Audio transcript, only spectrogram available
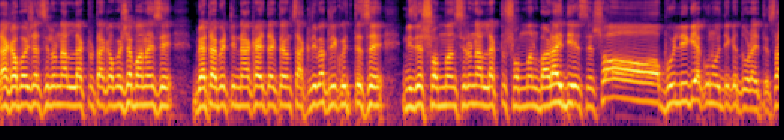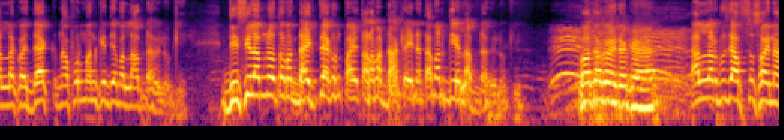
টাকা পয়সা ছিল না আল্লাহ একটু টাকা পয়সা বানাইছে। বেটা বেটি না খাই থাকতে এখন চাকরি বাকরি করতেছে নিজের সম্মান ছিল না আল্লাহ একটু সম্মান বাড়াই দিয়েছে সব ভুলে গিয়ে এখন ওইদিকে দৌড়াইতেছে। আল্লাহ কয় দেখ নাফরমানকে দিয়ে আমার লাভটা হইল কি? দিছিলাম না তো আমার দায়িত্ব এখন পাই তার আমার ডাকেই না তা আমার দিয়ে লাভটা হইল কি? কথা কয় না কে? আল্লাহর বুঝে আফসোস হয় না।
